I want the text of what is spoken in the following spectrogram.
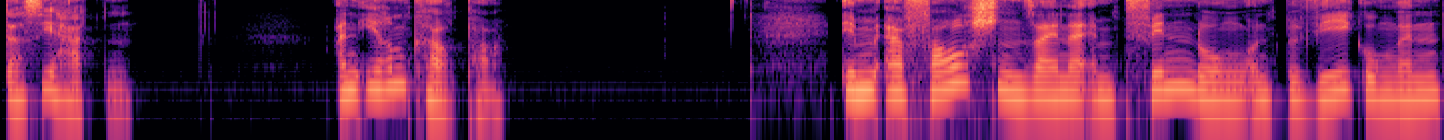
das sie hatten, an ihren Körper. Im Erforschen seiner Empfindungen und Bewegungen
